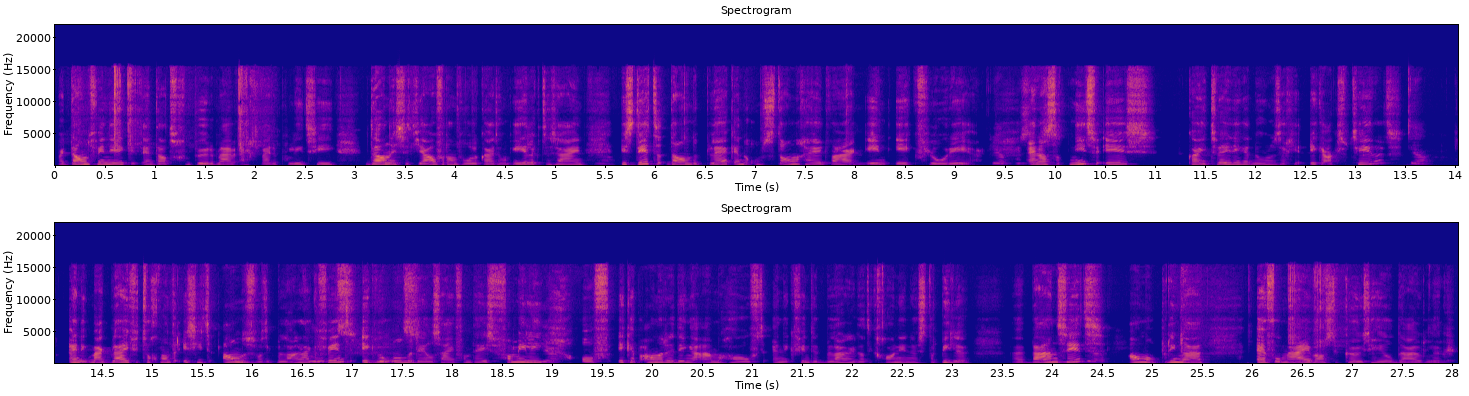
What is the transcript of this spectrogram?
Maar dan vind ik, en dat gebeurde mij eigenlijk bij de politie, dan is het jouw verantwoordelijkheid om eerlijk te zijn. Ja. Is dit dan de plek en de omstandigheid waarin ik floreer? ja. En als dat niet zo is, kan je twee dingen doen. Dan zeg je, ik accepteer het. Ja. En ik, maar ik blijf je toch, want er is iets anders wat ik belangrijk Klopt, vind. Ik wil onderdeel zijn van deze familie. Ja, Of ik heb andere dingen aan mijn hoofd. En ik vind het belangrijk dat ik gewoon in een stabiele eh, baan zit. Ja. Allemaal prima. En voor mij was de keuze heel duidelijk.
